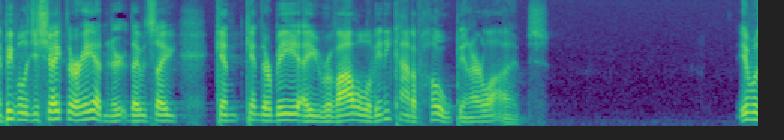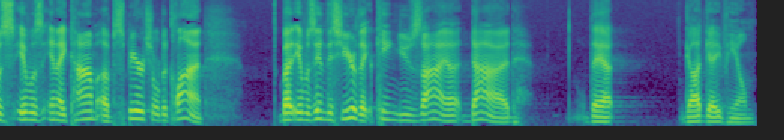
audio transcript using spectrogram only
And people would just shake their head and they would say, can, can there be a revival of any kind of hope in our lives? It was, it was in a time of spiritual decline. But it was in this year that King Uzziah died that God gave him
